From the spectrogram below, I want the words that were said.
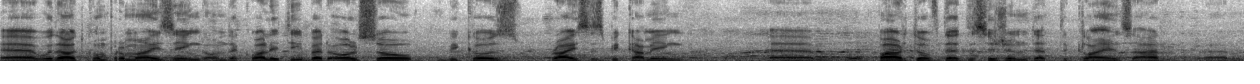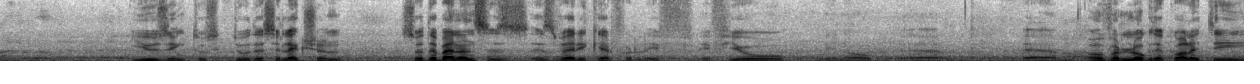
uh, without compromising on the quality, but also because price is becoming um, part of the decision that the clients are um, using to do the selection. So the balance is, is very careful. If, if you, you know, uh, um, overlook the quality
